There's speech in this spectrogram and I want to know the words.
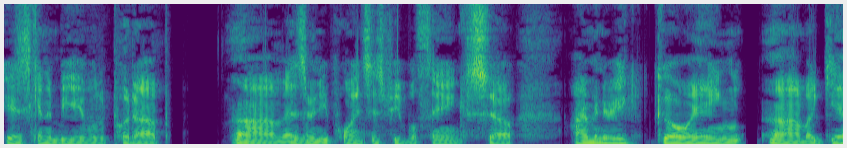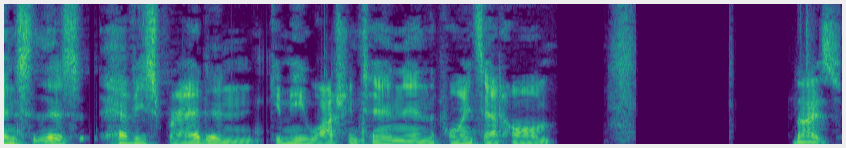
is going to be able to put up um, as many points as people think. So I'm going to be going um, against this heavy spread and give me Washington and the points at home. Nice.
